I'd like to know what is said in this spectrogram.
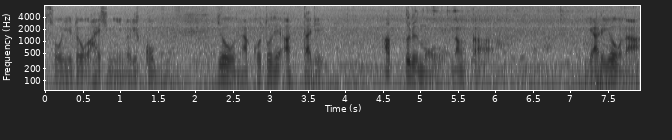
そういう動画配信に乗り込むようなことであったりアップルもなんかやるような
